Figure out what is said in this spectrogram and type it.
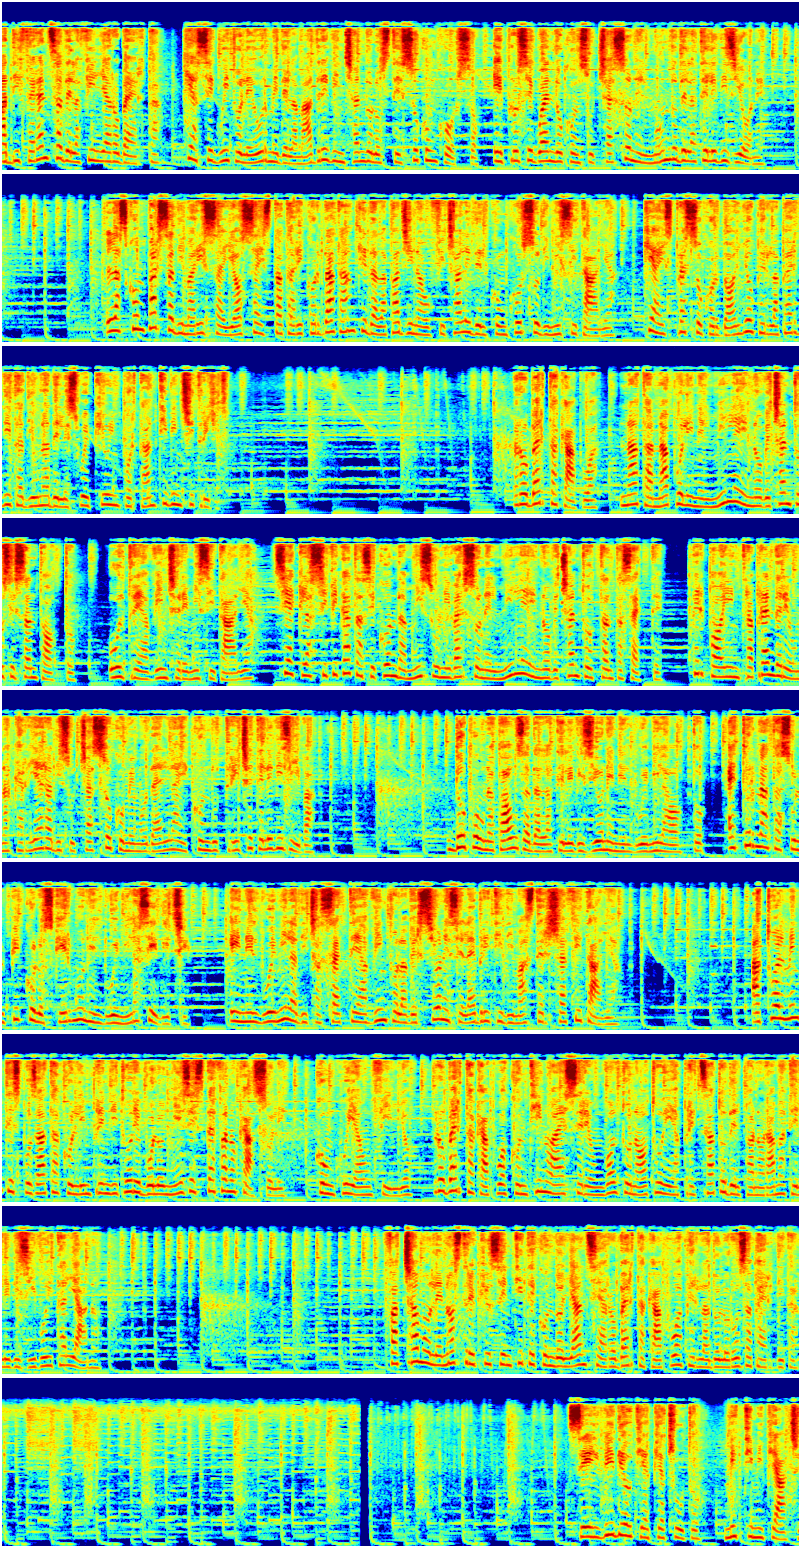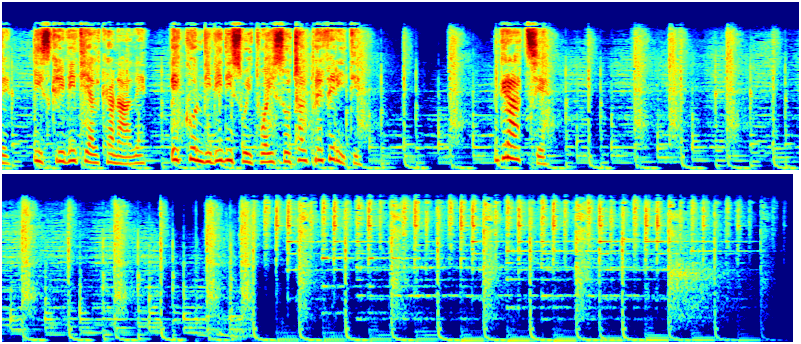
A differenza della figlia Roberta, che ha seguito le orme della madre vincendo lo stesso concorso e proseguendo con successo nel mondo della televisione. La scomparsa di Marissa Iossa è stata ricordata anche dalla pagina ufficiale del concorso di Miss Italia, che ha espresso cordoglio per la perdita di una delle sue più importanti vincitrici. Roberta Capua, nata a Napoli nel 1968, oltre a vincere Miss Italia, si è classificata seconda Miss Universo nel 1987, per poi intraprendere una carriera di successo come modella e conduttrice televisiva. Dopo una pausa dalla televisione nel 2008, è tornata sul piccolo schermo nel 2016 e nel 2017 ha vinto la versione Celebrity di Masterchef Italia. Attualmente sposata con l'imprenditore bolognese Stefano Cassoli, con cui ha un figlio, Roberta Capua continua a essere un volto noto e apprezzato del panorama televisivo italiano. Facciamo le nostre più sentite condoglianze a Roberta Capua per la dolorosa perdita. Se il video ti è piaciuto, metti mi piace, iscriviti al canale e condividi sui tuoi social preferiti. Grazie.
